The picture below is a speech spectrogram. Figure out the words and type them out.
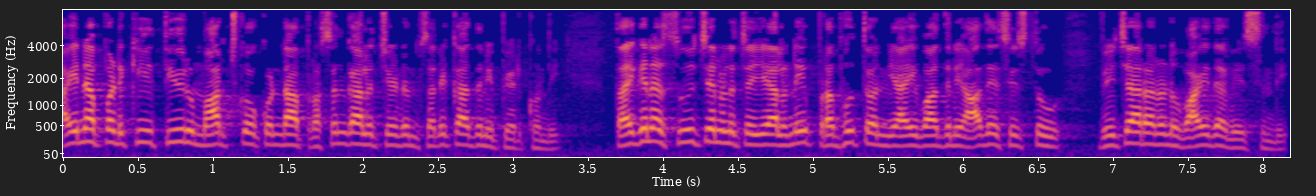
అయినప్పటికీ తీరు మార్చుకోకుండా ప్రసంగాలు చేయడం సరికాదని పేర్కొంది. తగిన సూచనలు చేయాలని ప్రభుత్వ న్యాయవాదిని ఆదేశిస్తూ విచారణను వాయిదా వేసింది.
